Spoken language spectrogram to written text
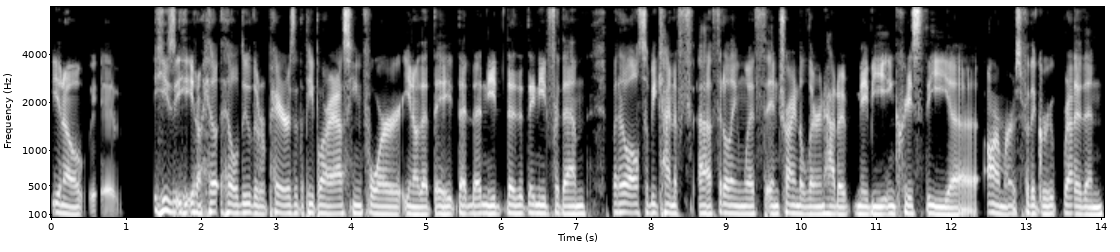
you know. He's he, you know he'll he'll do the repairs that the people are asking for you know that they that, that need that they need for them but he'll also be kind of uh, fiddling with and trying to learn how to maybe increase the uh, armors for the group rather than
